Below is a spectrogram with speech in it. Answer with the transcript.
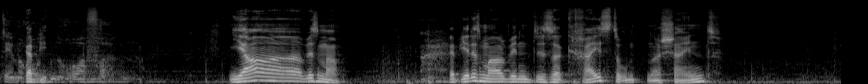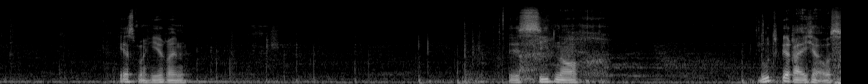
Muss dem roten Rohr folgen. Ja, wissen wir. Ich glaube, jedes Mal, wenn dieser Kreis da unten erscheint. Erstmal hier rein. Das sieht nach Lootbereich aus.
